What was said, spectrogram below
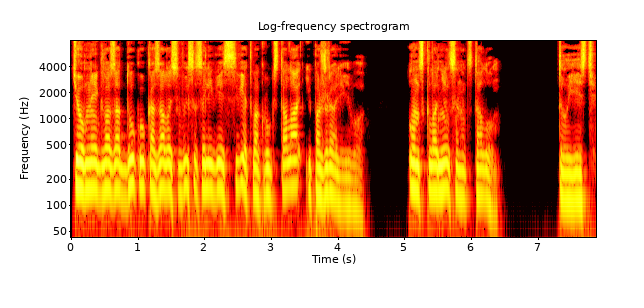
Темные глаза Дуку, казалось, высосали весь свет вокруг стола и пожрали его. Он склонился над столом. «То есть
